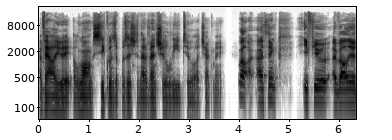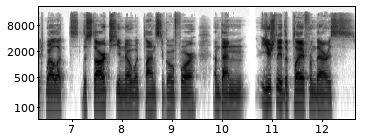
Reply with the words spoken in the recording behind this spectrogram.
evaluate a long sequence of positions that eventually lead to a checkmate? Well, I think if you evaluate well at the start, you know what plans to go for, and then usually the play from there is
